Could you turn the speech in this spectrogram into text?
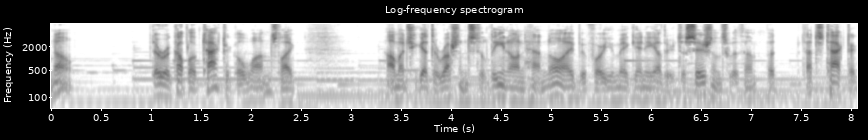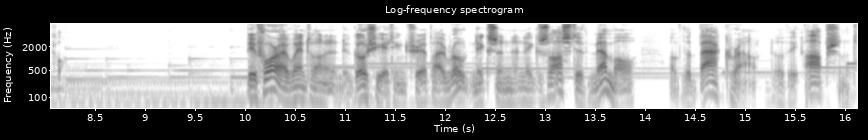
No. There were a couple of tactical ones, like how much you get the Russians to lean on Hanoi before you make any other decisions with them, but that's tactical. Before I went on a negotiating trip, I wrote Nixon an exhaustive memo of the background, of the options,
